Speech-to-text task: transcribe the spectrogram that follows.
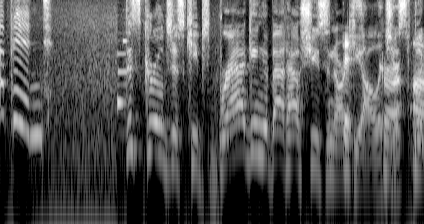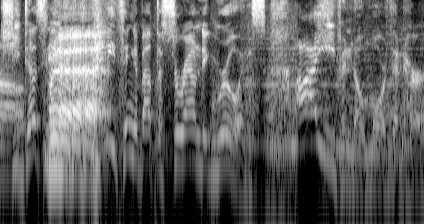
happened? This girl just keeps bragging about how she's an archaeologist, girl- but she oh. doesn't even know anything about the surrounding ruins. I even know more than her.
